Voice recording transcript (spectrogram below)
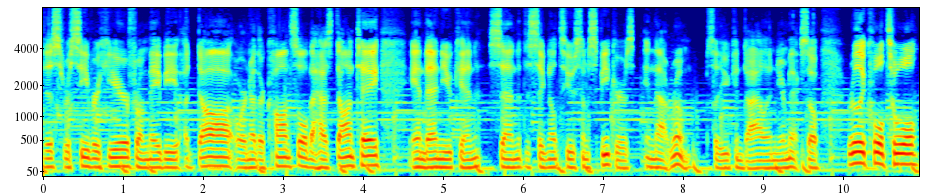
this receiver here from maybe a DAW or another console that has Dante. And then you can send the signal to some speakers in that room so you can dial in your mix. So, really cool tool,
